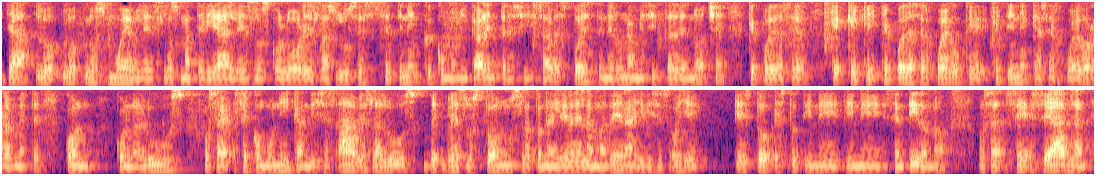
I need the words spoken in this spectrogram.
ya los muebles, los materiales, los colores, las luces se tienen que comunicar entre sí, ¿sabes? Puedes tener una mesita de noche que puede hacer, que, que, que, puede hacer juego, que, tiene que hacer juego realmente con, con la luz, o sea, se comunican, dices, ah, ves la luz, ves los tonos, la tonalidad de la madera y dices, oye, esto, esto tiene, tiene sentido, ¿no? O sea, se, se hablan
